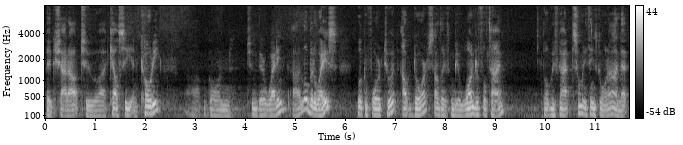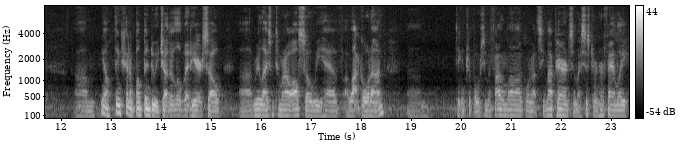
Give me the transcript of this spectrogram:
big shout out to uh, Kelsey and Cody. Uh, we're going to their wedding uh, a little bit of ways. Looking forward to it. Outdoor. Sounds like it's going to be a wonderful time but we've got so many things going on that um, you know things kind of bump into each other a little bit here. So uh, realizing tomorrow also we have a lot going on. Um, taking a trip over to see my father-in-law, going out to see my parents and my sister and her family,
